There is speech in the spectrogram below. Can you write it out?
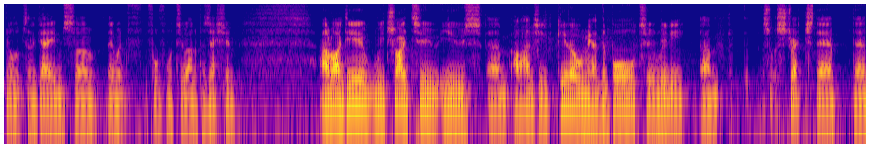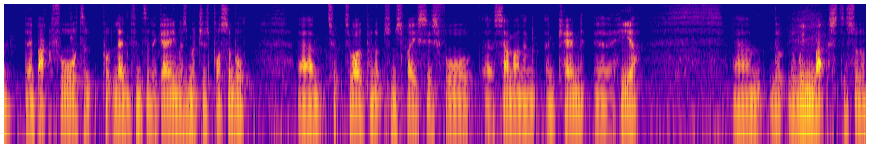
build-up to the game, so they went 4-4-2 out of possession. Our idea, we tried to use um, Al Haji Giro when we had the ball to really um, sort of stretch their, their, their back four to put length into the game as much as possible, um, to, to open up some spaces for uh, Saman and, and Ken uh, here. Um, the, the wing backs to sort of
